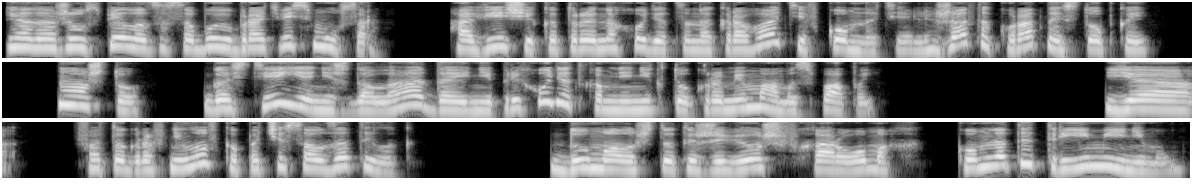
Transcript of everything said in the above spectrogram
Я даже успела за собой убрать весь мусор. А вещи, которые находятся на кровати в комнате, лежат аккуратной стопкой. Ну а что? Гостей я не ждала, да и не приходят ко мне никто, кроме мамы с папой». «Я...» – фотограф неловко почесал затылок. «Думал, что ты живешь в хоромах. Комнаты три минимум.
